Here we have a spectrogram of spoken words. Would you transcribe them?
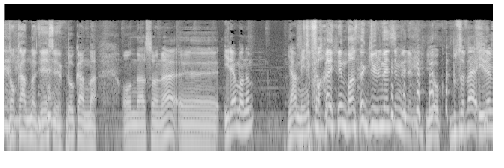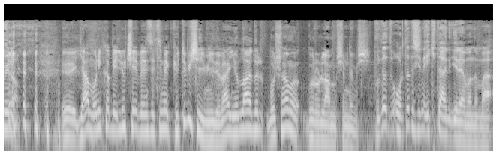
Dokanma diye şey yapıyor. Dokanma. Ondan sonra e, İrem Hanım ya Fahir'in bana gülmesi mi demek? yok bu sefer İrem Ünal. E, ya Monica Bellucci'ye benzetilmek kötü bir şey miydi? Ben yıllardır boşuna mı gururlanmışım demiş. Burada ortada şimdi iki tane İrem Hanım var.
